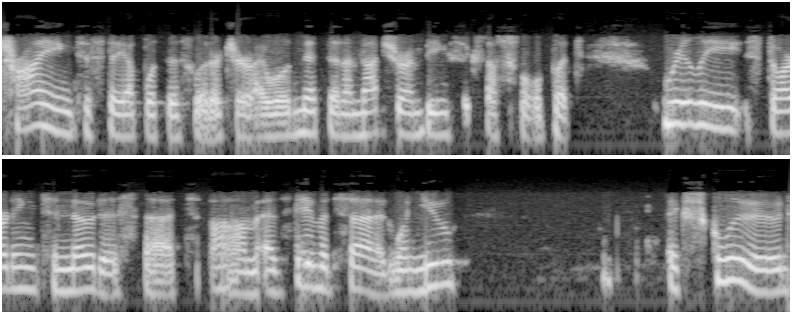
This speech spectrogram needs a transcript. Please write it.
trying to stay up with this literature. I will admit that I'm not sure I'm being successful, but really starting to notice that, um, as David said, when you exclude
